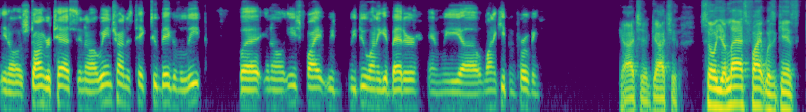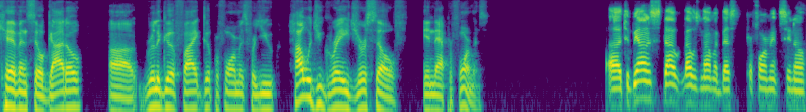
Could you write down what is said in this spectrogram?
you know, stronger tests. You know, we ain't trying to take too big of a leap, but you know, each fight we we do want to get better and we uh, want to keep improving. Gotcha, gotcha. So your last fight was against Kevin Salgado. Uh, really good fight, good performance for you. How would you grade yourself in that performance? Uh, to be honest, that that was not my best performance. You know,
